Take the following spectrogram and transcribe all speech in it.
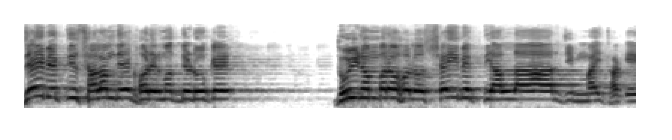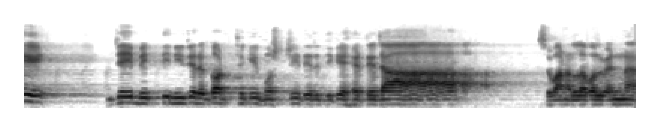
যেই ব্যক্তি সালাম দিয়ে ঘরের মধ্যে ঢোকে, দুই নম্বরে হলো সেই ব্যক্তি আল্লাহর জিম্মাই থাকে। যে ব্যক্তি নিজের ঘর থেকে মসজিদের দিকে হেঁটে যা সুবান আল্লাহ বলবেন না?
